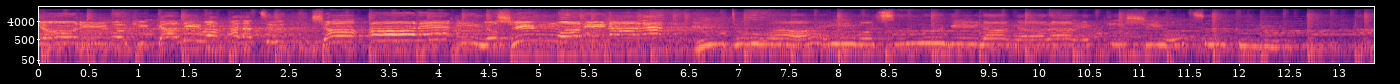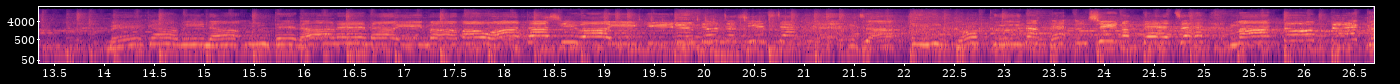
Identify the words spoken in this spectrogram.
よりも光を放つ少年よ神神なんてなれないまま私は生きるぴょんちゃしんちゃん残酷な天使の手で窓辺か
